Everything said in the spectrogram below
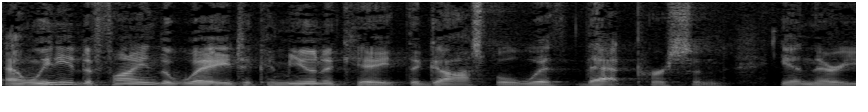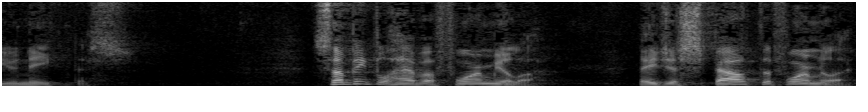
And we need to find the way to communicate the gospel with that person in their uniqueness. Some people have a formula. They just spout the formula.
